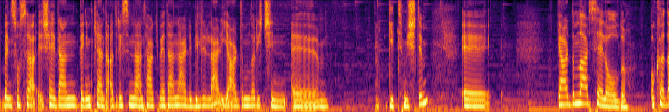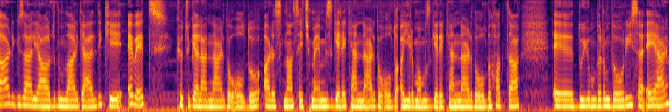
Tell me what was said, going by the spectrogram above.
beni sosyal şeyden benim kendi adresimden takip edenler de bilirler yardımlar için e, gitmiştim. E, yardımlar sel oldu. O kadar güzel yardımlar geldi ki evet kötü gelenler de oldu. Arasından seçmemiz gerekenler de oldu. Ayırmamız gerekenler de oldu. Hatta e, duyumlarım doğruysa eğer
